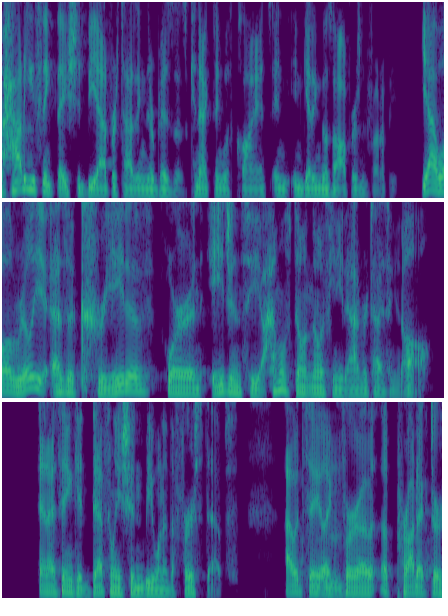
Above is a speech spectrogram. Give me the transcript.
how do you think they should be advertising their business connecting with clients and, and getting those offers in front of people Yeah, well, really, as a creative or an agency, I almost don't know if you need advertising at all. And I think it definitely shouldn't be one of the first steps. I would say, like, Mm. for a, a product or,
